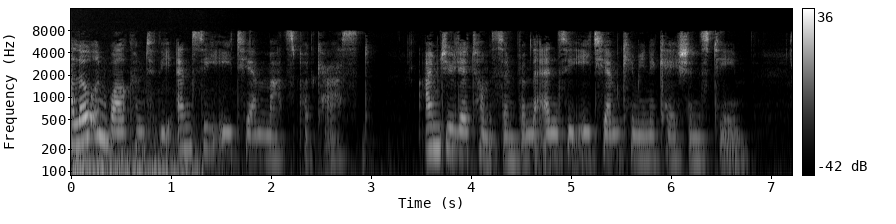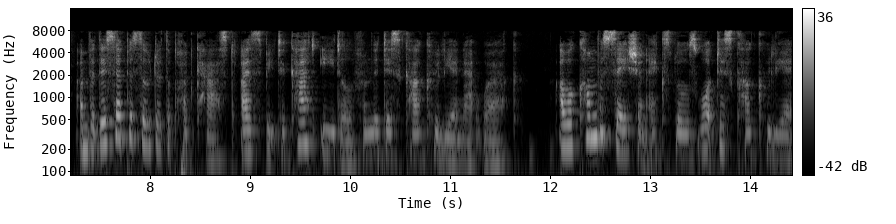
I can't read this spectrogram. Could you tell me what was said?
Hello and welcome to the NCETM Maths podcast. I'm Julia Thomson from the NCETM Communications team. And for this episode of the podcast, I speak to Cat Eadle from the Dyscalculia Network. Our conversation explores what dyscalculia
